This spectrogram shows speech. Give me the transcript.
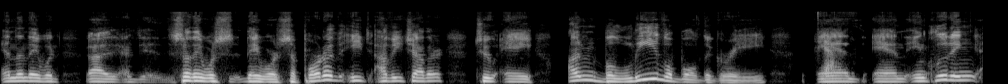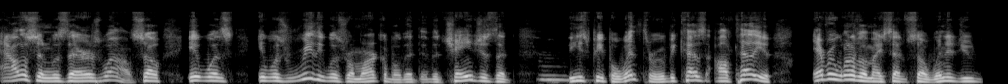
and then they would. Uh, so they were they were supportive each of each other to a unbelievable degree and and including Allison was there as well. So it was it was really was remarkable that the, the changes that mm. these people went through. Because I'll tell you, every one of them, I said, "So when did you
